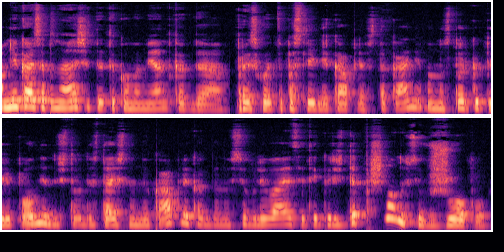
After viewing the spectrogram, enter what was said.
А мне кажется, знаешь, это такой момент, когда происходит последняя капля в стакане, он настолько переполнен, что достаточно одной капли, когда оно все вливается, и ты говоришь, да пошло оно все в жопу.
